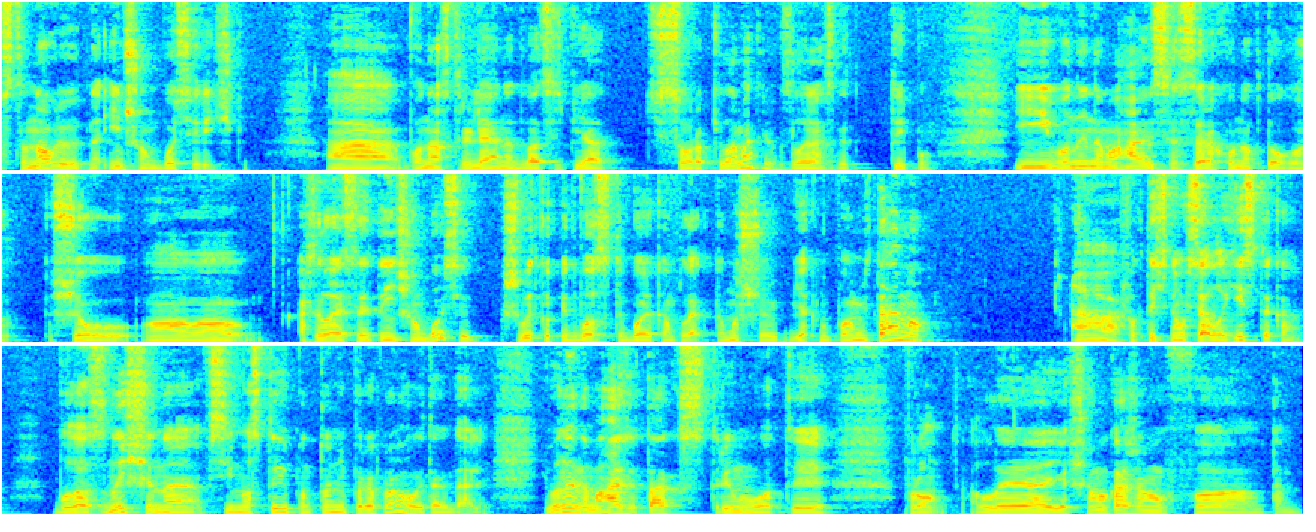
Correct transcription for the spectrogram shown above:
встановлюють на іншому боці річки. Вона стріляє на 25-40 кілометрів, залежно від типу. І вони намагаються за рахунок того, що артилерія стоїть на іншому боці, швидко підвозити боєкомплект. Тому що, як ми пам'ятаємо, фактично вся логістика була знищена, всі мости, понтонні переправи і так далі. І вони намагаються так стримувати фронт. Але якщо ми кажемо в, там,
